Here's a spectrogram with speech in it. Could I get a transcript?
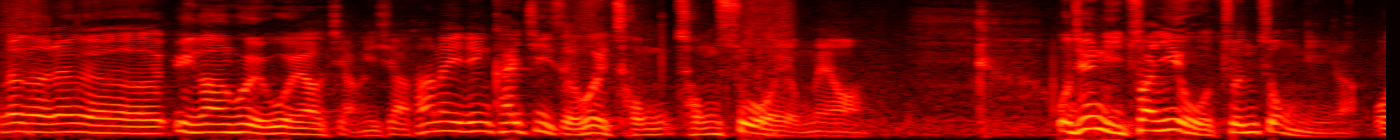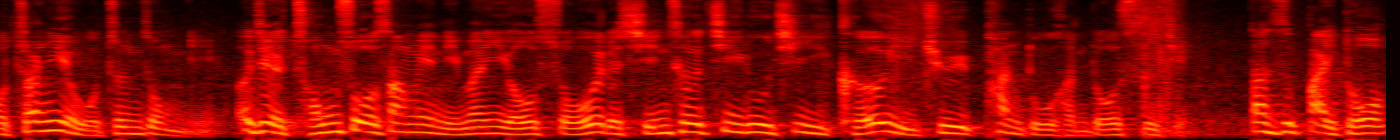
那个那个运安会我也要讲一下，他那一天开记者会重重塑有没有？我觉得你专业，我尊重你了，我专业，我尊重你，而且重塑上面你们有所谓的行车记录器，可以去判读很多事情，但是拜托，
